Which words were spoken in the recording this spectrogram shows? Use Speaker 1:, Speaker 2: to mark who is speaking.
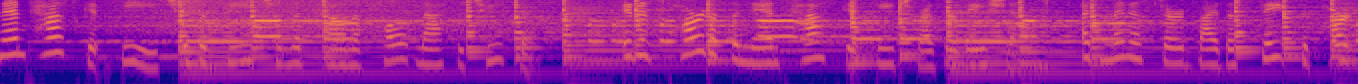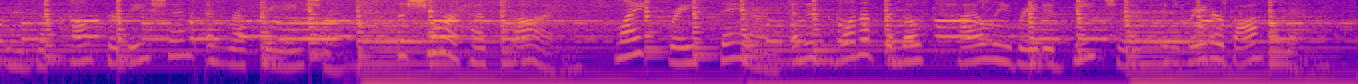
Speaker 1: Nantasket Beach is a beach in the town of Hull, Massachusetts. It is part of the Nantasket Beach Reservation, administered by the State Department of Conservation and Recreation. The shore has fine, light gray sand and is one of the most highly rated beaches in Greater Boston.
